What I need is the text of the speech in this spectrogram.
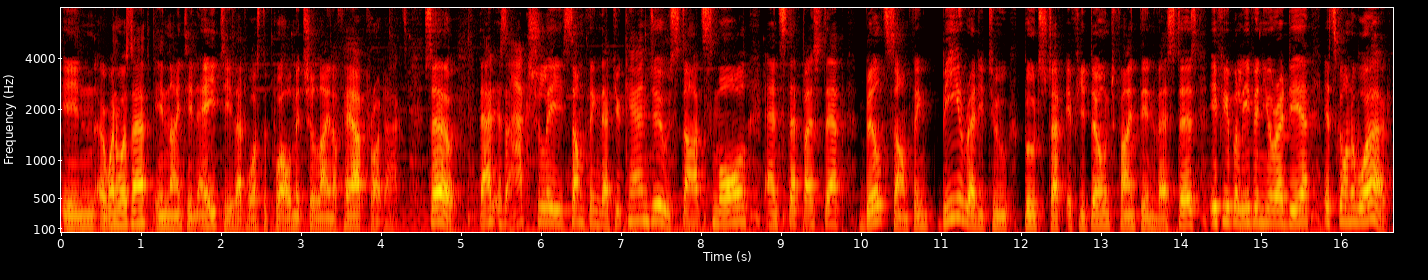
in, uh, when was that? In 1980, that was the Paul Mitchell line of hair products. So that is actually something that you can do. Start small and step by step build something. Be ready to bootstrap if you don't find the investors. If you believe in your idea, it's to work.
